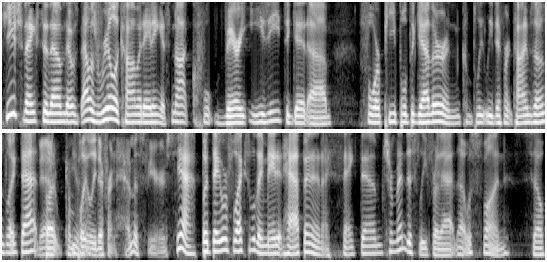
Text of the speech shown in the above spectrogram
huge thanks to them. That was that was real accommodating. It's not qu- very easy to get um, four people together in completely different time zones like that. Yeah, but you know. completely different hemispheres. Yeah, but they were flexible. They made it happen, and I thank them tremendously for that. That was fun. So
